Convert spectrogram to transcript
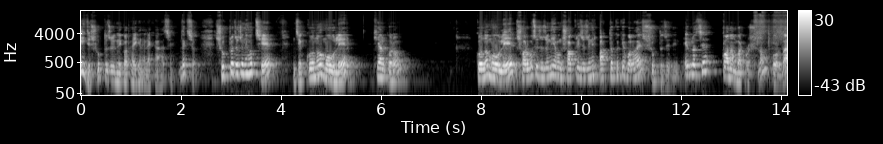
এই যে সুপ্ত যোজনীর কথা এখানে লেখা আছে, দেখছ? সুপ্ত যোজনী হচ্ছে যে কোনো মৌলের, খেয়াল করো, কোনো মৌলের সর্বোচ্চ যোজনী এবং সক্রিয় যোজনীর পার্থক্যকে বলা হয় সুপ্ত যোজনী। এগুলো হচ্ছে ক নম্বর প্রশ্ন করবা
